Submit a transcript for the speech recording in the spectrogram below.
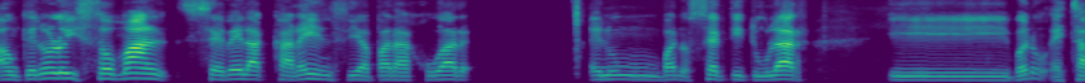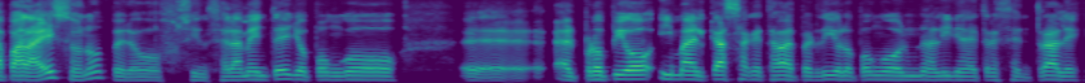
aunque no lo hizo mal, se ve la carencia para jugar en un, bueno, ser titular. Y bueno, está para eso, ¿no? Pero sinceramente yo pongo eh, el propio Ismael Casa que estaba perdido, lo pongo en una línea de tres centrales,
